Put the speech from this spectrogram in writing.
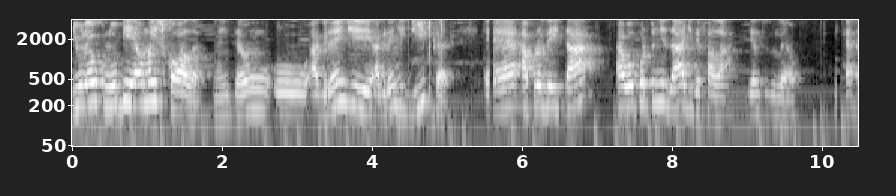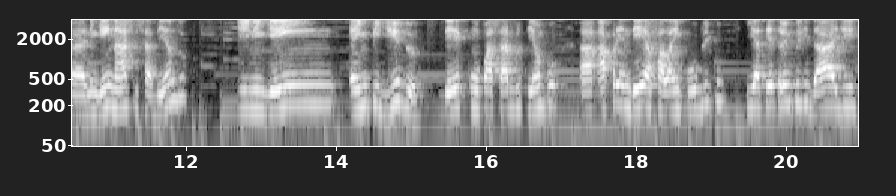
E o Léo Clube é uma escola, né? então o, a, grande, a grande dica é aproveitar a oportunidade de falar dentro do Léo. É, é, ninguém nasce sabendo e ninguém é impedido de, com o passar do tempo, a aprender a falar em público e a ter tranquilidade,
